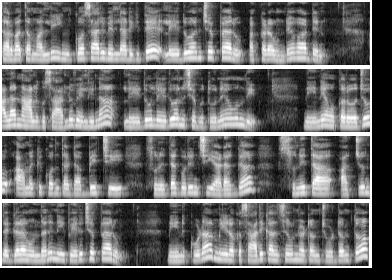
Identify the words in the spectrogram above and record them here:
తర్వాత మళ్ళీ ఇంకోసారి వెళ్ళి అడిగితే లేదు అని చెప్పారు. అక్కడ ఉండే వార్డెన్. అలా నాలుగు సార్లు వెళ్ళినా లేదు లేదు అని చెబుతూనే ఉంది. నేనే ఒకరోజు ఆమెకి కొంత డబ్బిచ్చి సునీత గురించి అడగ్గా సునీత అర్జున్ దగ్గర ఉందని నీ పేరు చెప్పారు. నేను కూడా మీరు ఒకసారి కలిసి ఉండటం చూడడంతో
